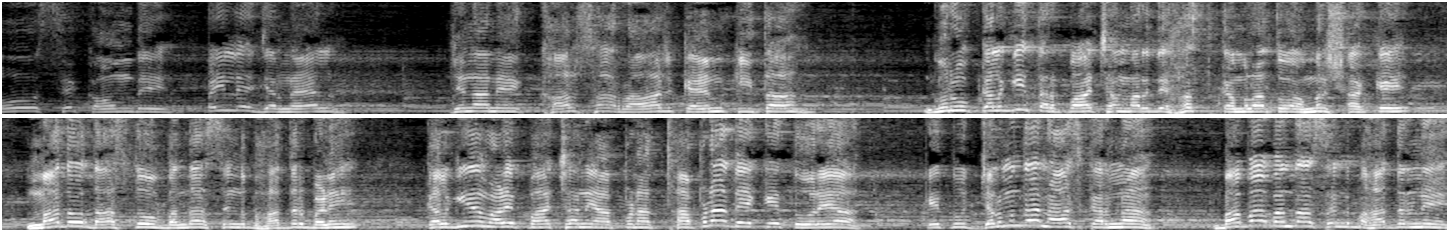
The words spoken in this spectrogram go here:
ਉਹ ਸਿੱਖ ਕੌਮ ਦੇ ਪਹਿਲੇ ਜਰਨੈਲ ਜਿਨ੍ਹਾਂ ਨੇ ਖਾਲਸਾ ਰਾਜ ਕਾਇਮ ਕੀਤਾ, ਗੁਰੂ ਕਲਗੀਧਰ ਪਾਤਸ਼ਾਹ ਮਹਾਰਾਜ ਦੇ ਹਸਤ ਕਮਲਾਂ ਤੋਂ ਅੰਮ੍ਰਿਤ ਛਕ, ਮਾਧੋ ਦਾਸ ਤੋਂ ਬੰਦਾ ਸਿੰਘ ਬਹਾਦਰ ਬਣੇ, ਕਲਗੀਆਂ ਵਾਲੇ ਪਾਤਸ਼ਾਹ ਨੇ ਆਪਣਾ ਥਾਪੜਾ ਦੇ ਕੇ ਤੋਰਿਆ ਕਿ ਤੂੰ ਜ਼ੁਲਮ ਦਾ ਨਾਸ਼ ਕਰਨਾ। ਬਾਬਾ ਬੰਦਾ ਸਿੰਘ ਬਹਾਦਰ ਨੇ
